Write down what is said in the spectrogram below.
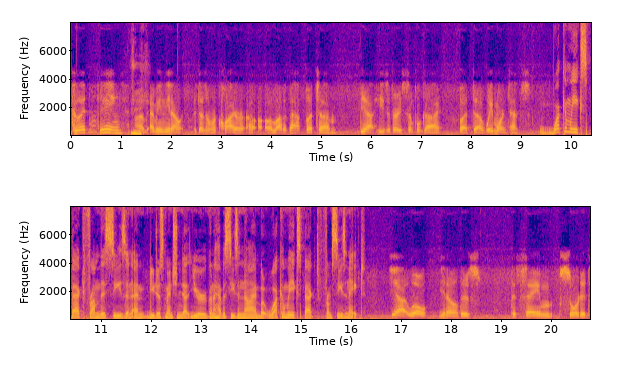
good thing. Um, I mean, you know, it doesn't require a, a lot of that, but um, yeah, he's a very simple guy, but uh, way more intense. What can we expect from this season? And you just mentioned that you're going to have a season nine, but what can we expect from season eight? Yeah, well, you know, there's the same sordid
